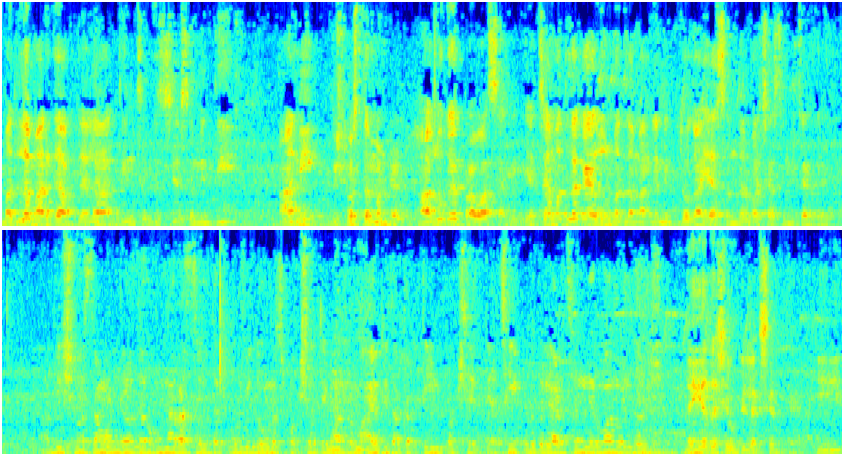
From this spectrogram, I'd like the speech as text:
मधला मार्ग आपल्याला तीन सदस्यीय समिती आणि विश्वस्त मंडळ हा जो काही प्रवास आहे याच्यामधला काय अजून मधला मार्ग निघतो का? या संदर्भात शासन विचार करेल. विश्वस्त मंडळ जर होणार असेल तर पूर्वी दोनच पक्ष होते मात्र महायुतीत आता तीन पक्ष आहेत. त्याची कुठेतरी अडचण निर्माण होईल भविष्य नाही आता शेवटी लक्षात घ्या की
